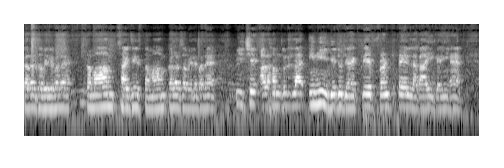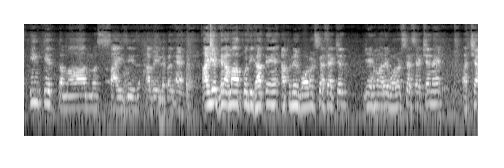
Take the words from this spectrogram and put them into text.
कलर्स अवेलेबल हैं। तमाम साइजेस तमाम कलर्स अवेलेबल हैं। पीछे अल्हम्दुलिल्लाह इन्हीं ये जो जैकेट फ्रंट पे लगाई गई हैं, इनके तमाम साइजेस अवेलेबल हैं। आइए फिर हम आपको दिखाते हैं अपने वॉलेट्स का सेक्शन ये हमारे वॉलेट्स का सेक्शन है। अच्छा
